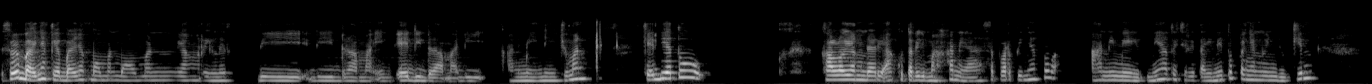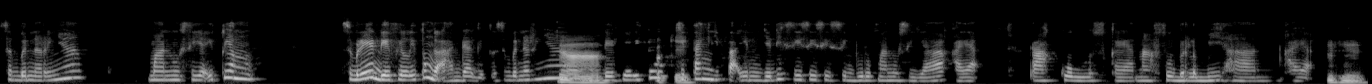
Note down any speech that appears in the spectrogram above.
sebenarnya banyak ya banyak momen-momen yang relate di di drama ini eh di drama di anime ini. Cuman kayak dia tuh kalau yang dari aku terjemahkan ya, sepertinya tuh anime ini atau cerita ini tuh pengen nunjukin sebenarnya manusia itu yang sebenarnya devil itu nggak ada gitu. Sebenarnya nah, devil itu okay. kita nyiptain. Jadi sisi-sisi buruk manusia kayak rakus, kayak nafsu berlebihan, kayak Mhm.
